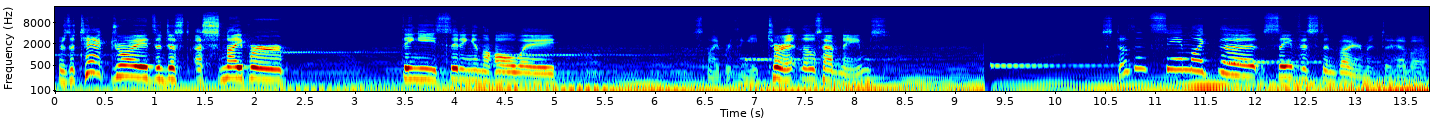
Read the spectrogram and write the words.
There's attack droids and just a sniper thingy sitting in the hallway. Sniper thingy. Turret, those have names. This doesn't seem like the safest environment to have a...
